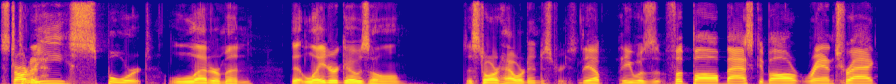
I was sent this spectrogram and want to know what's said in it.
started Three sport letterman that later goes on to start Howard Industries. Yep, he was football, basketball, ran track.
